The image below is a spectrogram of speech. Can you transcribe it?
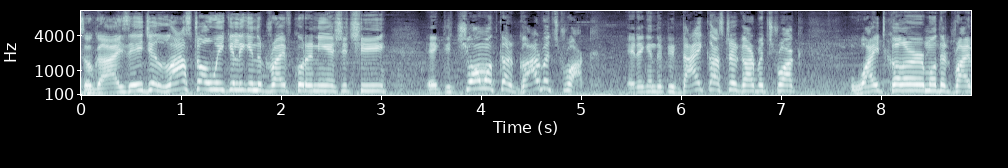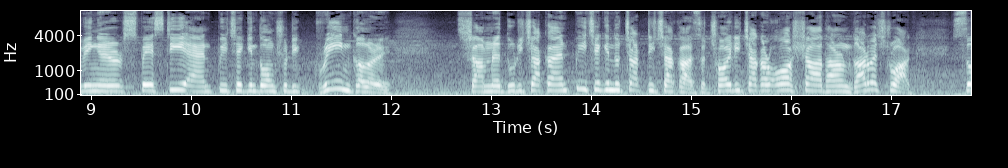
সো গাইজ এই যে লাস্ট উইকেলে কিন্তু ড্রাইভ করে নিয়ে এসেছি একটি চমৎকার গার্বেজ ট্রাক এটা কিন্তু একটি ডাই কাস্টের গার্বেজ ট্রাক হোয়াইট কালারের মধ্যে ড্রাইভিং এর স্পেসটি অ্যান্ড পিছে কিন্তু অংশটি গ্রিন কালারে সামনে দুটি চাকা অ্যান্ড পিছে কিন্তু চারটি চাকা। সো ছয়টি চাকার অসাধারণ garbage truck so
